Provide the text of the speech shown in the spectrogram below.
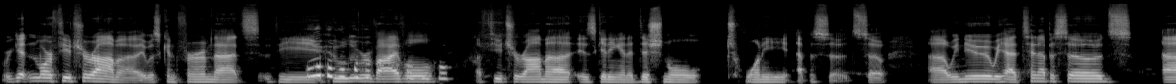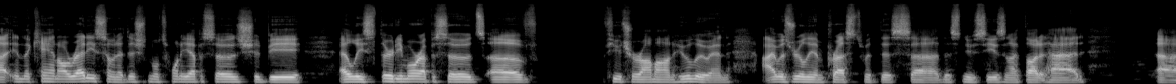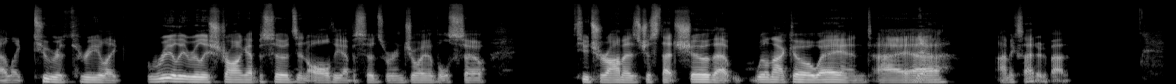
We're getting more Futurama. It was confirmed that the Hulu revival of Futurama is getting an additional 20 episodes. So uh, we knew we had 10 episodes uh, in the can already. So an additional 20 episodes should be at least 30 more episodes of Futurama on Hulu. And I was really impressed with this uh, this new season. I thought it had uh, like two or three like really really strong episodes, and all the episodes were enjoyable. So Futurama is just that show that will not go away, and I Yeah. uh, I'm excited about it.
